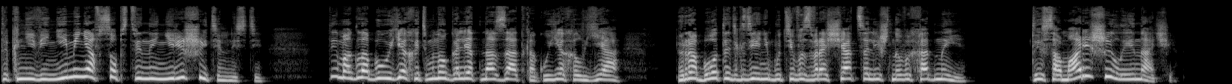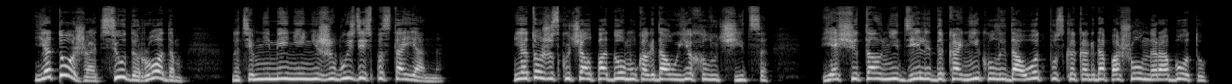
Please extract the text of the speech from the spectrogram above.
Так не вини меня в собственной нерешительности. Ты могла бы уехать много лет назад, как уехал я, работать где-нибудь и возвращаться лишь на выходные. Ты сама решила иначе. Я тоже отсюда родом, но тем не менее не живу здесь постоянно. Я тоже скучал по дому, когда уехал учиться. Я считал недели до каникул и до отпуска, когда пошел на работу.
